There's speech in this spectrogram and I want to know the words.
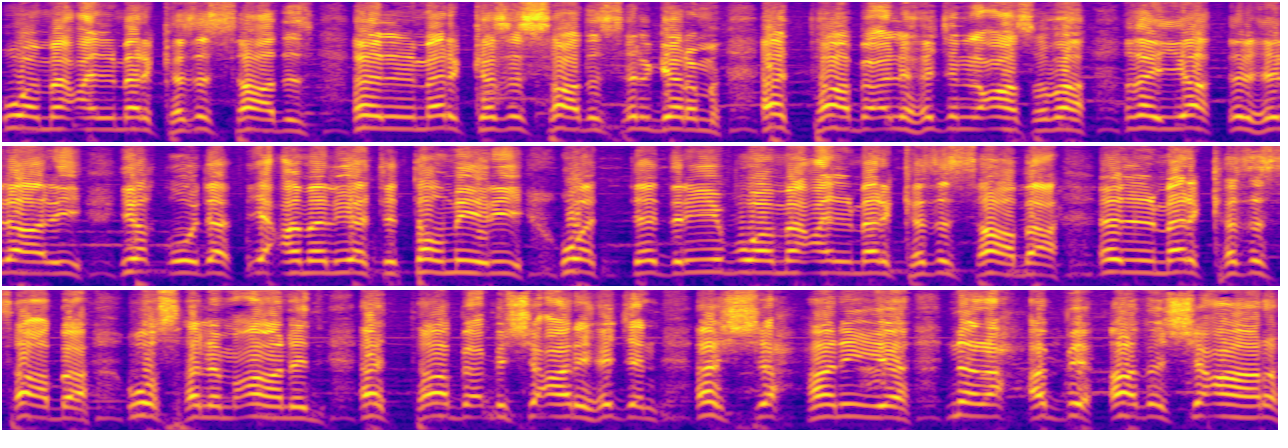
ومع المركز السادس المركز السادس القرم التابع لهجن العاصفة غياث الهلالي يقود في عملية التضمير والتدريب ومع المركز السابع. المركز السابع وصل معاند التابع بشعار هجن الشحانية. نرحب بهذا الشعار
